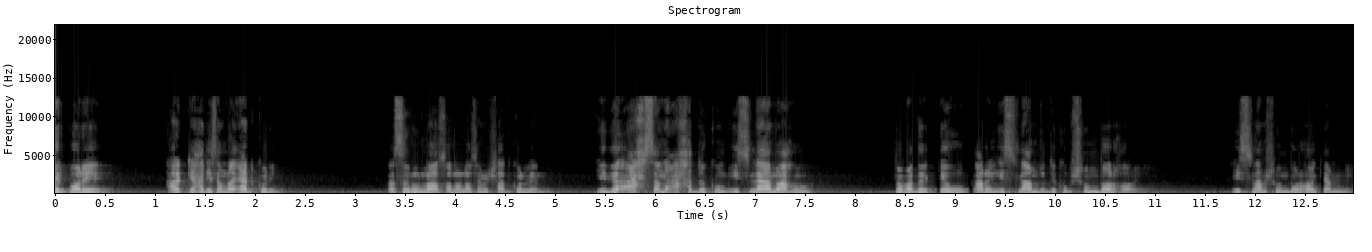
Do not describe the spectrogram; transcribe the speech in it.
এরপরে আরেকটি হাদিস আমরা অ্যাড করি। রাসুল্লাহ সাল্লাম সাদ করলেন, ইদা আহসান আহাদুকুম ইসলাম আহু তোমাদের কেউ কারও ইসলাম যদি খুব সুন্দর হয়, ইসলাম সুন্দর হয় কেমনি?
